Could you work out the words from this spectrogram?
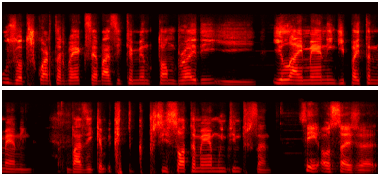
Os outros quarterbacks é basicamente Tom Brady e Eli Manning e Peyton Manning, basicamente, que, que por si só também é muito interessante. Sim, ou seja,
